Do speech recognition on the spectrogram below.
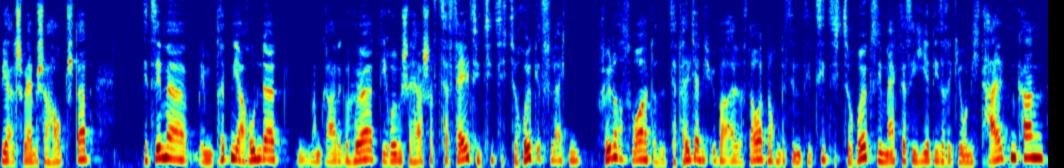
Wir als schwäbische Hauptstadt. Jetzt sehen wir im dritten Jahrhundert, haben gerade gehört, die römische Herrschaft zerfällt, sie zieht sich zurück, ist vielleicht ein schöneres Wort, also sie zerfällt ja nicht überall, das dauert noch ein bisschen, sie zieht sich zurück, sie merkt, dass sie hier diese Region nicht halten kann.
